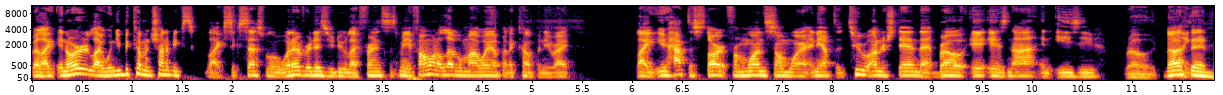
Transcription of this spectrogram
But like in order, like when you become and trying to be like successful or whatever it is you do, like for instance, me, if I want to level my way up in a company, right? Like you have to start from one somewhere and you have to two understand that, bro, it is not an easy road. Nothing.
